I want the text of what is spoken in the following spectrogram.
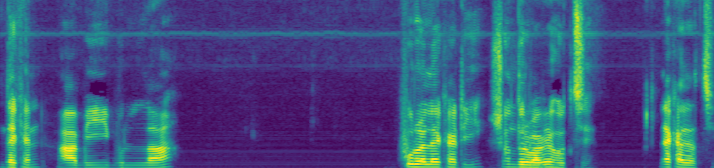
দেখেন, হাবিবুল্লাহ, পুরো লেখাটি সুন্দরভাবে হচ্ছে, দেখা যাচ্ছে।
